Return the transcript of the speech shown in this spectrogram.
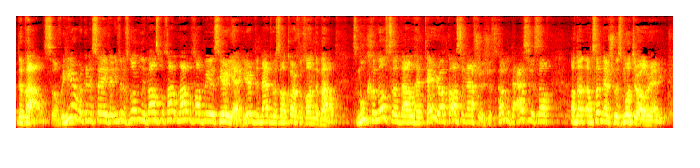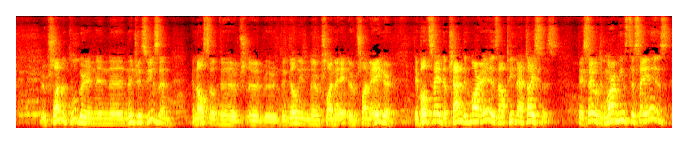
the Baal. So over here we're going to say that even if normally Baal's lab briyos is here, yeah, here the net was al karfach on the Baal. It's mucha milsa dal hetera kaser nafsha. She was coming to ask herself on, on something that she was mutter already. Shlomo Kluger in, in uh, Nidris Wiesen and also the uh, the Gillian uh, Shlomo Eger, they both say the Pshat the Gemara is Al that They say what the Gemara means to say is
